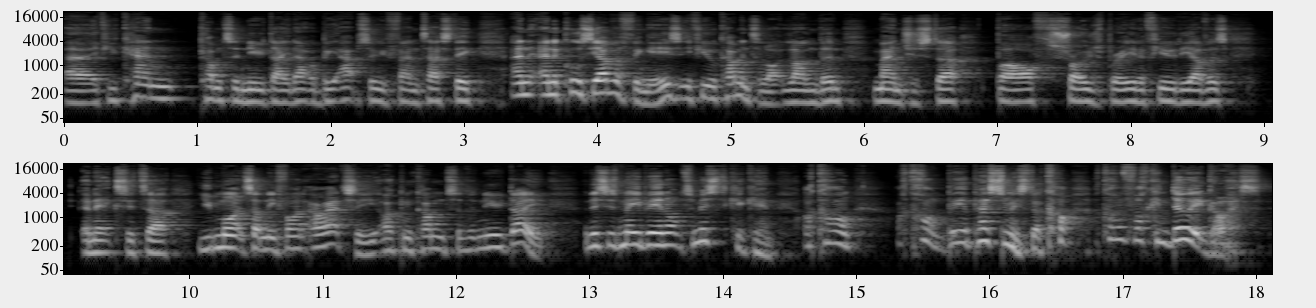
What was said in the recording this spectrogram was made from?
Uh, if you can come to New Date, that would be absolutely fantastic. And and of course, the other thing is, if you were coming to like London, Manchester, Bath, Shrewsbury, and a few of the others, and Exeter, you might suddenly find, oh, actually, I can come to the New Date. And this is me being optimistic again. I can't, I can't be a pessimist. I can't, I can't fucking do it, guys.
